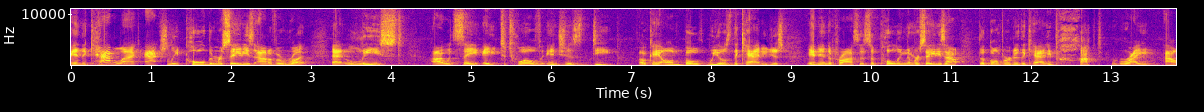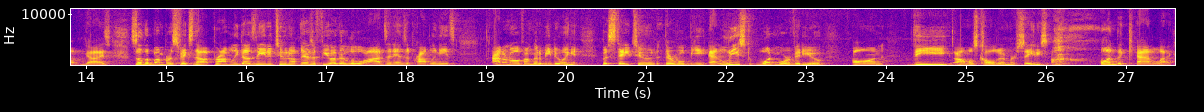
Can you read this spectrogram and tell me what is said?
and the Cadillac actually pulled the Mercedes out of a rut at least, I would say, 8 to 12 inches deep okay, on both wheels. The caddy just, and in the process of pulling the Mercedes out, the bumper to the caddy popped right out, guys. So the bumper's fixed now. It probably does need a tune up. There's a few other little odds and ends it probably needs. I don't know if I'm going to be doing it, but stay tuned. There will be at least one more video on the, I almost called it a Mercedes, on the Cadillac.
